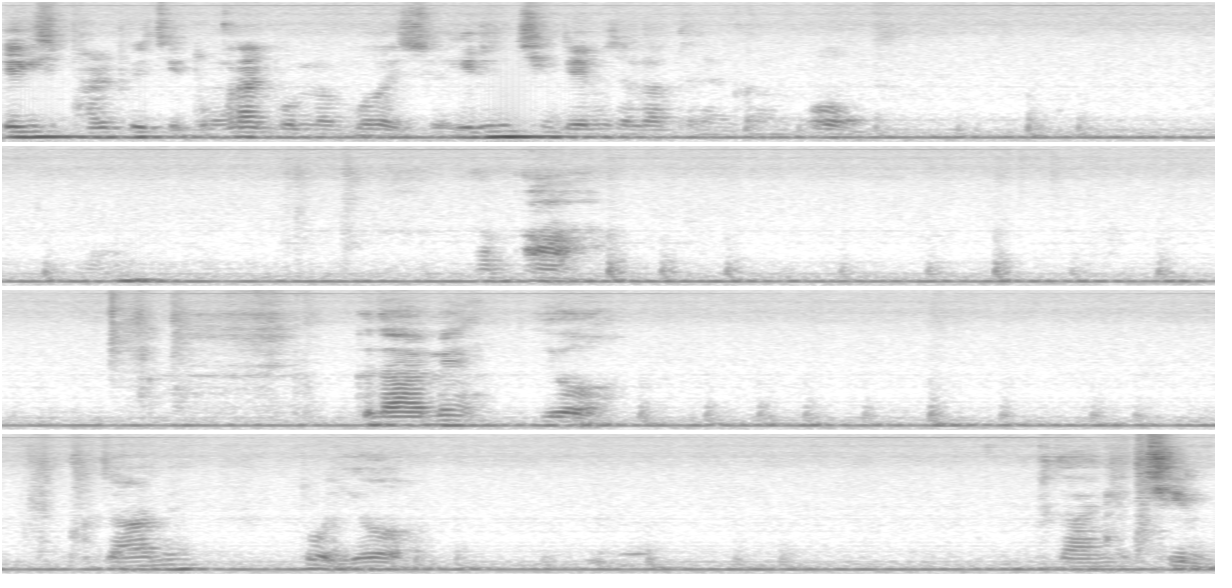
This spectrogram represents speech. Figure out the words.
128페이지 동그라미 보면 뭐가 있어요? 1인칭 대명사를 나타내는 거는 아. 그 다음에 여. 그 다음에 또 여. 그 다음에 짐.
